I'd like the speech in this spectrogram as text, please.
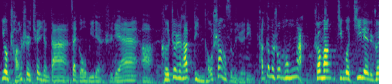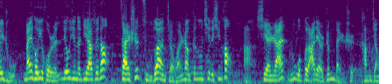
又尝试劝劝丹，再给我们一点的时间啊！可这是他顶头上司的决定，他根本说不通啊！双方经过激烈的追逐，Michael 一伙人溜进了地下隧道，暂时阻断脚环上跟踪器的信号啊！显然，如果不拿点真本事，他们将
